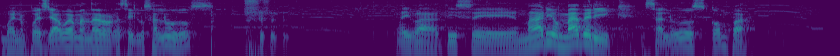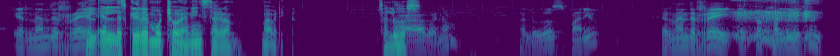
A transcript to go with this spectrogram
Bueno, pues ya voy a mandar ahora sí los saludos. Ahí va, dice Mario Maverick. Saludos, compa. Hernández Rey. Él, él escribe mucho en Instagram, Maverick. Saludos. Ah, bueno. Saludos, Mario. Hernández Rey, Héctor Jalil,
